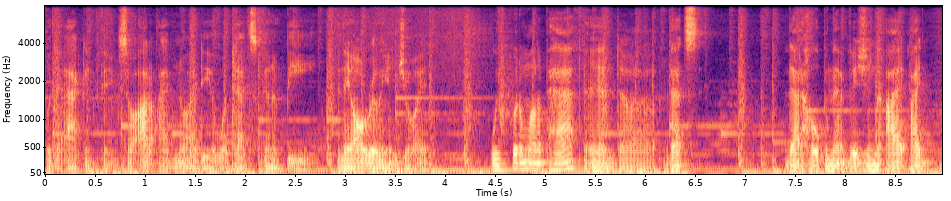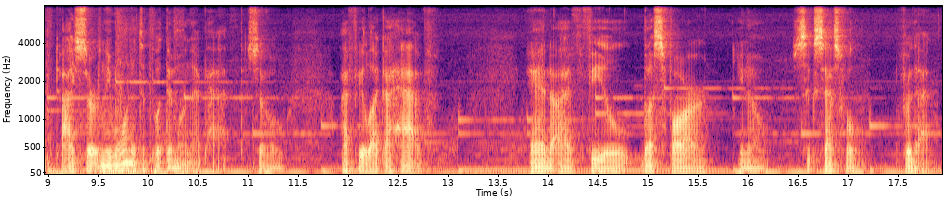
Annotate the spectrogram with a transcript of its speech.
with the acting thing. So I, I have no idea what that's going to be. And they all really enjoy it. We've put them on a path, and uh, that's that hope and that vision. I, I, I certainly wanted to put them on that path. So I feel like I have. And I feel thus far, you know, successful for that.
